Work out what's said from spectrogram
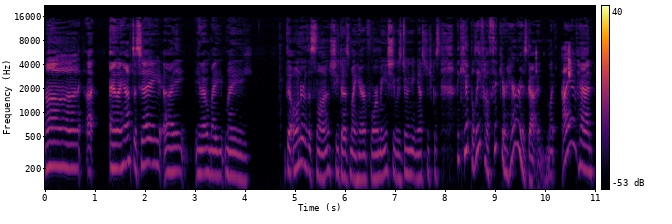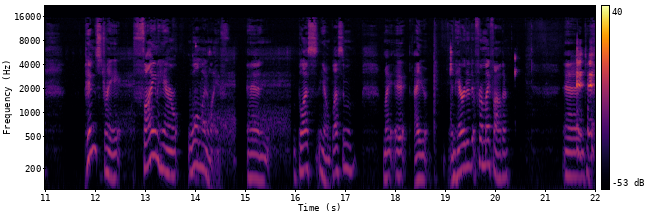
Uh, uh, and I have to say, I you know my my the owner of the salon, she does my hair for me. She was doing it yesterday. She goes, I can't believe how thick your hair has gotten. I'm like, I have had pin straight, fine hair all my life. And bless, you know, bless him. My, it, I inherited it from my father. And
